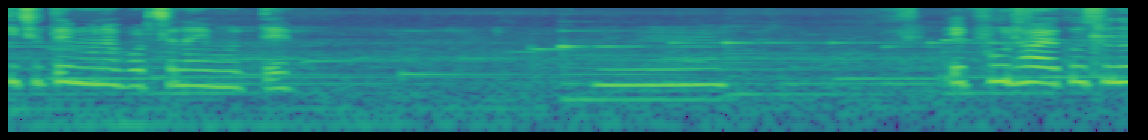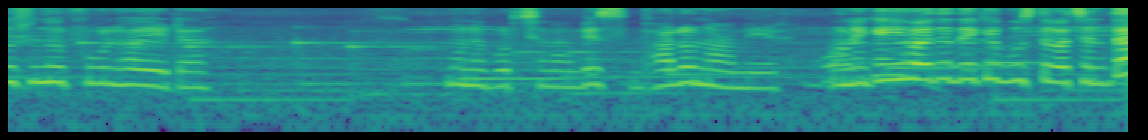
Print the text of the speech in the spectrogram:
কিছুতেই মনে পড়ছে না এই মুহূর্তে। এ ফুল হয় খুব সুন্দর সুন্দর ফুল হয় এটা। মনে পড়ছে না বেশ ভালো নাম এর। অনেকেই হয়তো দেখে বুঝতে পারছেন তা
